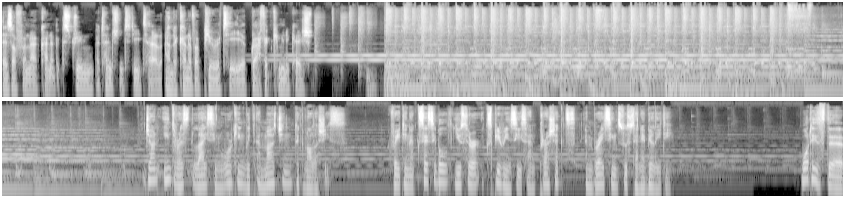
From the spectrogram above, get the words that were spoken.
there's often a kind of extreme attention to detail and a kind of a purity of graphic communication. Jon's interest lies in working with emerging technologies, creating accessible user experiences and projects embracing sustainability. What is the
